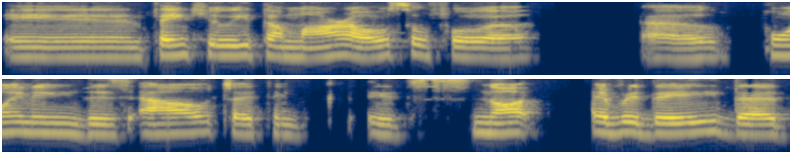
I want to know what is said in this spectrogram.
And thank you, Itamar, also for uh, pointing this out. I think it's not every day that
